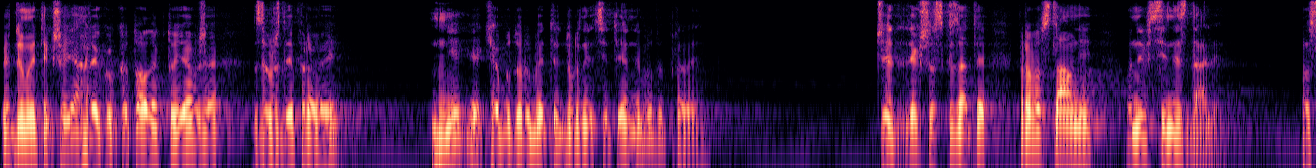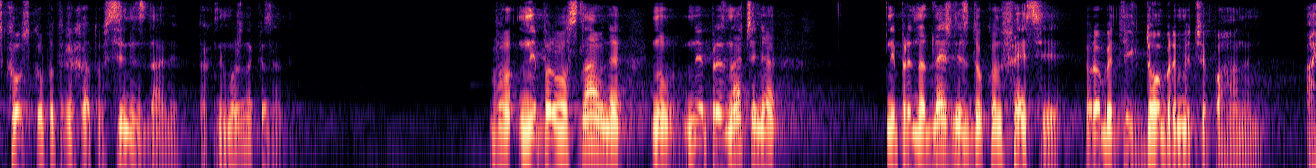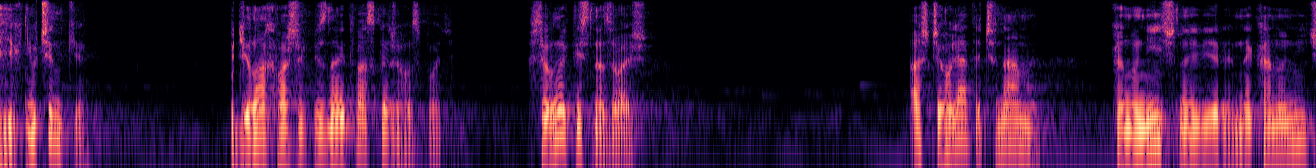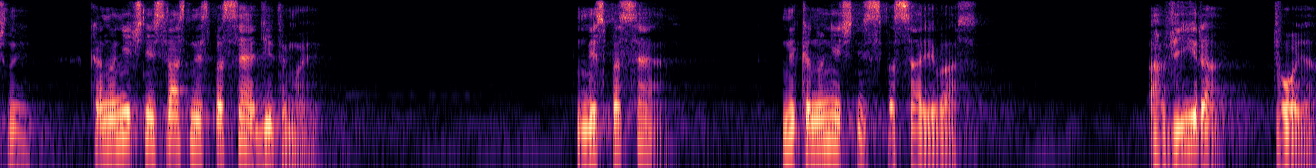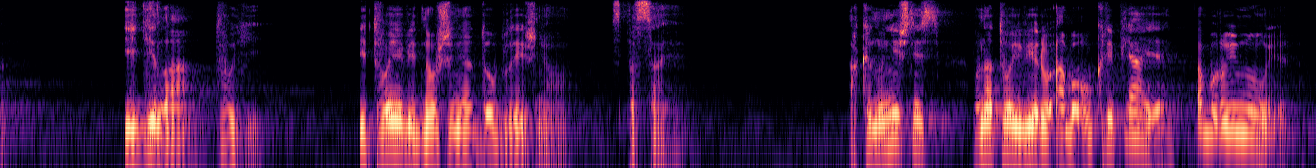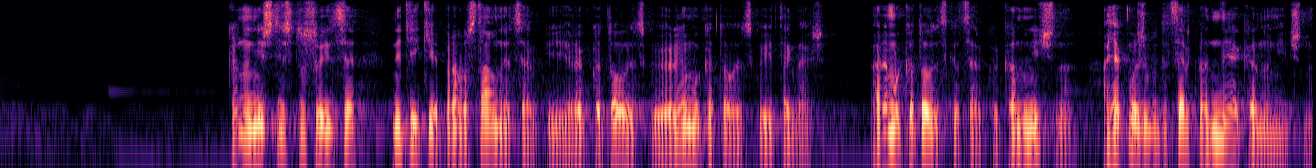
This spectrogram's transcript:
Ви думаєте, якщо я греко-католик, то я вже завжди правий? Ні, як я буду робити дурниці, то я не буду правий. Чи, якщо сказати православні, вони всі не здалі. Московського патріархату, всі не здалі. Так не можна казати. Бо не православне, ну, не призначення, не приналежність до конфесії робить їх добрими чи поганими, а їхні вчинки. В ділах ваших пізнають вас, каже Господь. Все одно як ти називаєш. А щеголяти чинами канонічної віри, неканонічної. Канонічність вас не спасе, діти мої. Не спасе. Неканонічність спасає вас. А віра твоя і діла твої, і твоє відношення до ближнього спасає. А канонічність, вона твою віру або укріпляє, або руйнує. Канонічність стосується не тільки православної церкви, і греко-католицької, і римо-католицької і так далі. А римо-католицька церква канонічна. А як може бути церква неканонічна?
